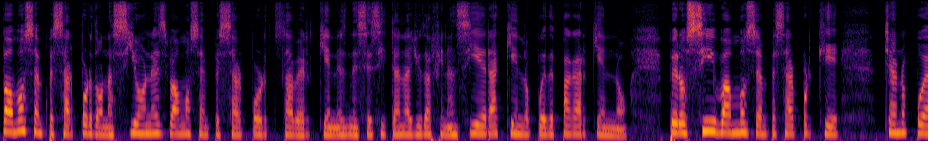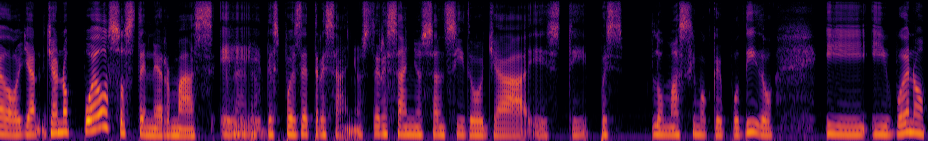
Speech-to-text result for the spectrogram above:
Vamos a empezar por donaciones, vamos a empezar por saber quiénes necesitan ayuda financiera, quién lo puede pagar, quién no. Pero sí vamos a empezar porque ya no puedo, ya, ya no puedo sostener más eh, Claro. después de tres años. Tres años han sido ya, este, pues, lo máximo que he podido. Y, y bueno,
